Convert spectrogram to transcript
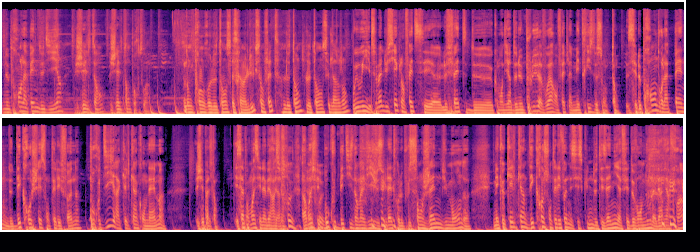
ne prend la peine de dire j'ai le temps, j'ai le temps pour toi. Donc prendre le temps, ça serait un luxe en fait Le temps Le temps, c'est de l'argent? Oui, oui. Ce mal du siècle, en fait, c'est euh, le fait de, comment dire, de ne plus avoir en fait la maîtrise de son temps. C'est de prendre la peine de décrocher son téléphone pour dire à quelqu'un qu'on aime, j'ai pas le temps. Et ça, pour moi, c'est une aberration. Affreux, Alors moi, je fais beaucoup de bêtises dans ma vie. Je suis l'être le plus sans gêne du monde. Mais que quelqu'un décroche son téléphone, et c'est ce qu'une de tes amies a fait devant nous la dernière fois,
